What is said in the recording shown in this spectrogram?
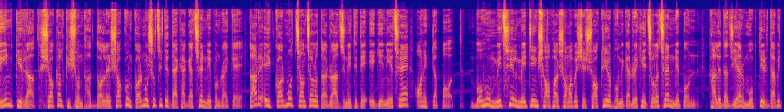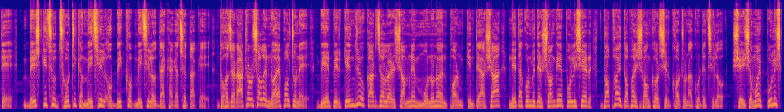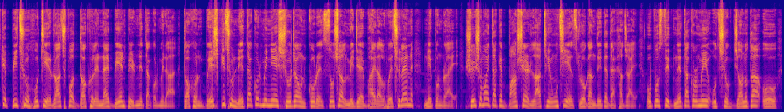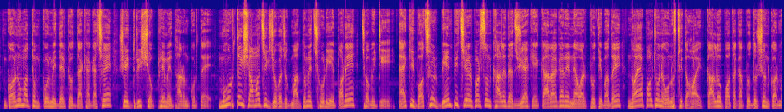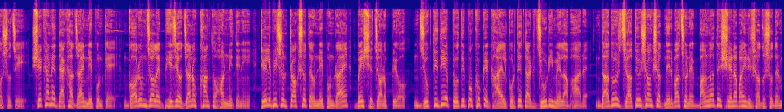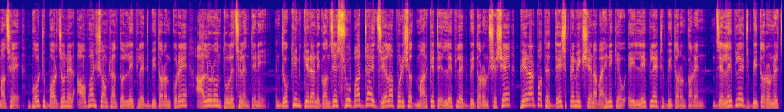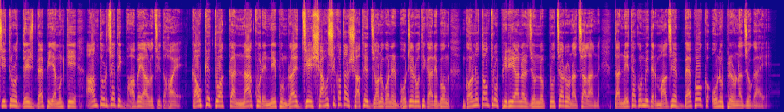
দিন কি রাত, সকাল কি সন্ধ্যা দলের সকল কর্মসূচিতে দেখা গেছে নিপুণ রায়কে। তার এই কর্মচঞ্চলতা রাজনীতিতে এগিয়ে নিয়েছে অনেকটা পথ। বহু মিছিল, মিটিং, সভা, সমাবেশে সক্রিয় ভূমিকা রেখে চলেছেন নিপুণ। খালেদা জিয়ার মুক্তির দাবিতে বেশ কিছু ঝটিকা মিছিল ও বিক্ষোভ মিছিলও দেখা গেছে তাকে। দু সালের নয়াপল্টনে বিএনপির কেন্দ্রীয় কার্যালয়ের সামনে মনোনয়ন ফর্ম কিনতে আসা নেতাকর্মীদের সঙ্গে পুলিশের দফায় দফায় সংঘর্ষের ঘটনা ঘটেছিল। সেই সময় পুলিশকে পিছু হটিয়ে রাজপথ দখলে নেয় বিএনপির নেতাকর্মীরা। তখন বেশ কিছু নেতাকর্মী নিয়ে শোডাউন করে সোশ্যাল মিডিয়ায় ভাইরাল হয়েছিলেন নিপুণ রায়। সেই সময় তাকে বাঁশের লাঠি উঁচিয়ে স্লোগান দিতে দেখা যায়। উপস্থিত নেতাকর্মী, উৎসুক জনতা ও গণমাধ্যম কর্মীদেরকেও দেখা গেছে সেই দৃশ্য ফ্রেমে ধারণ করতে। মুহূর্তেই সামাজিক যোগাযোগ মাধ্যমে ছড়িয়ে পড়ে ছবিটি। একই বছর বিএনপি চেয়ারপারসন খালেদা জিয়াকে কারাগারে নেওয়ার প্রতিবাদে নয়াপল্টনে অনুষ্ঠিত হয় কালো পতাকা প্রদর্শন কর্মসূচি। সেখানে দেখা যায় নিপুণকে। গরম জলে ভিজেও যেন ক্ষান্ত হননি তিনি। টেলিভিশন টকশোতেও নিপুণ রায় বেশ জনপ্রিয়। যুক্তি দিয়ে প্রতিপক্ষকে ঘায়েল করতে তার জুড়ি মেলা ভার। দ্বাদশ জাতীয় সংসদ নির্বাচনে বাংলাদেশ সেনাবাহিনীর সদস্যদের মাঝে ভোট বর্জনের আহ্বান সংক্রান্ত লিফলেট বিতরণ করে আলোড়ন তুলেছিলেন তিনি। দক্ষিণ কেরানীগঞ্জে সুবাড্ডায় জেলা পরিষদ মার্কেটে লিফলেট বিতরণ শেষে ফেরার পথে দেশপ্রেমিক সেনাবাহিনীকেও এই লিফলেট বিতরণ করেন। যে লিফলেট বিতরণের চিত্র দেশব্যাপী, এমনকি আন্তর্জাতিকভাবে আলোচিত হয়। কাউকে তোয়াক্কা না করে নিপুণ রায় যে সাহসিকতার সাথে জনগণের ভোটের অধিকার এবং গণতন্ত্র ফিরিয়ে আনার জন্য প্রচারণা চালান, তা নেতাকর্মীদের মাঝে ব্যাপক অনুপ্রেরণা যোগায়।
